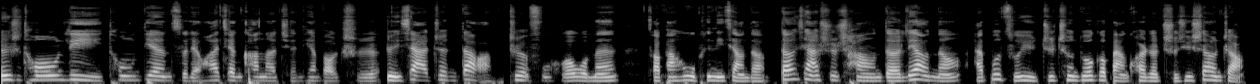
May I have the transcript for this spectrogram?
人实通、利通电子、莲花健康呢全天保持水下震荡啊，这符合我们。早盘和午评里讲的，当下市场的量能还不足以支撑多个板块的持续上涨。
